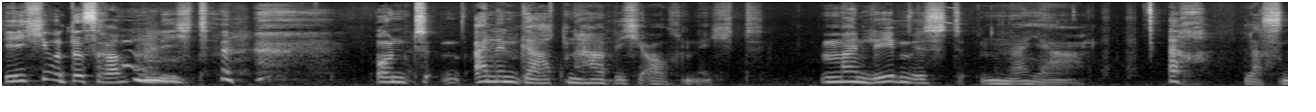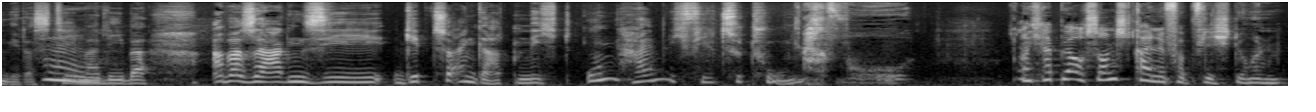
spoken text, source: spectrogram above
Ich und das Rampenlicht. Und einen Garten habe ich auch nicht. Mein Leben ist, naja, ach, lassen wir das Thema lieber. Aber sagen Sie, gibt so ein Garten nicht unheimlich viel zu tun? Ach wo? Ich habe ja auch sonst keine Verpflichtungen.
